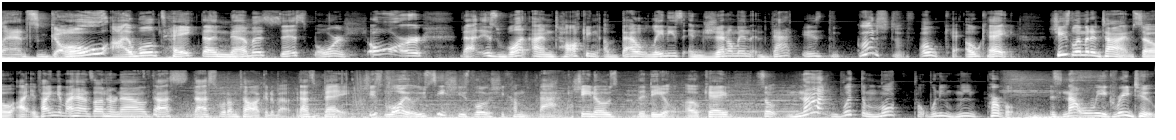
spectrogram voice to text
let's go. I will take the nemesis for sure. That is what I'm talking about ladies and gentlemen. That is the good stuff. Okay okay. She's limited time so I, if I can get my hands on her now that's that's what I'm talking about. That's Bay she's loyal. You see she's loyal. She comes back. She knows the deal okay? So not with the more what do you mean purple? It's not what we agreed to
